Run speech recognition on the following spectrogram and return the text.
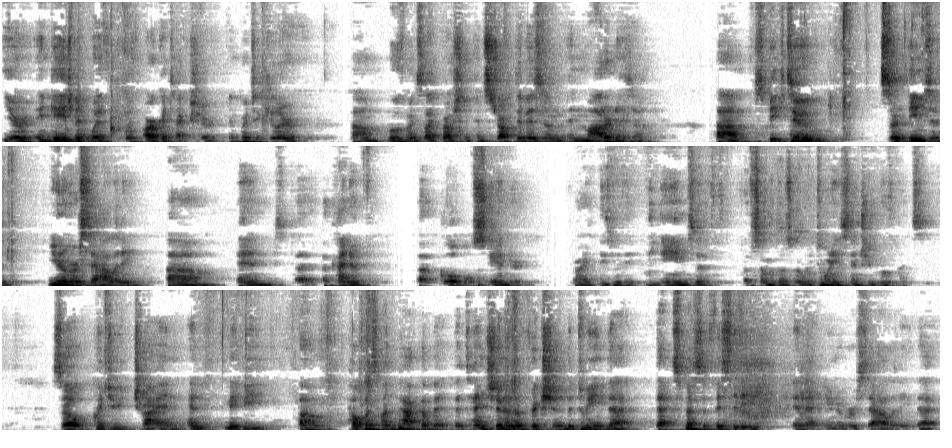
your engagement with, with architecture, in particular um, movements like Russian constructivism and modernism, um, speak to certain themes of universality um, and a, a, kind of a global standard, right? These were the, the aims of, of some of those early 20th century movements. So could you try and, and maybe um, help us unpack a bit the tension and the friction between that, that specificity and that universality, that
